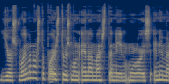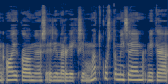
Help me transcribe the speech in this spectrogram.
Jos voimanosto poistuisi mun elämästä, niin mulla olisi enemmän aikaa myös esimerkiksi matkustamiseen, mikä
